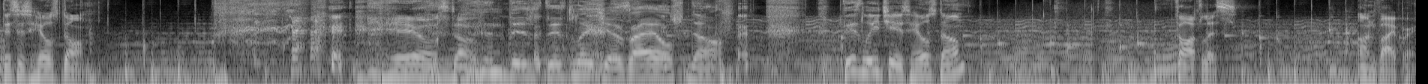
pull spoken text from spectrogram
Dit is heel stom. heel stom. dit, liedje is heel stom. Dit liedje is heel stom. Thoughtless. On Viper.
